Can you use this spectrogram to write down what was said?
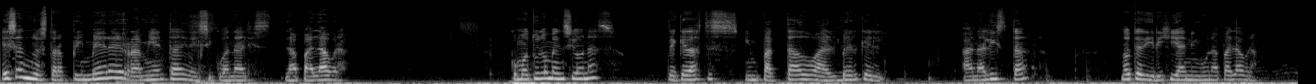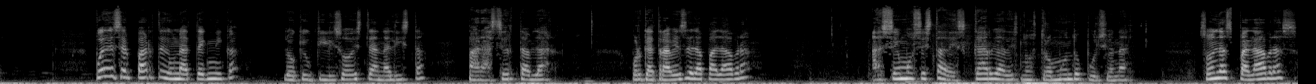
Esa es nuestra primera herramienta en el psicoanálisis, la palabra. Como tú lo mencionas, te quedaste impactado al ver que el analista no te dirigía ninguna palabra. Puede ser parte de una técnica lo que utilizó este analista para hacerte hablar, porque a través de la palabra hacemos esta descarga de nuestro mundo pulsional. Son las palabras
